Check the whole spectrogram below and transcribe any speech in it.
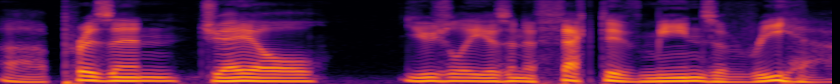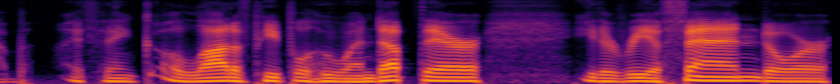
uh, prison, jail usually is an effective means of rehab. I think a lot of people who end up there either reoffend or,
